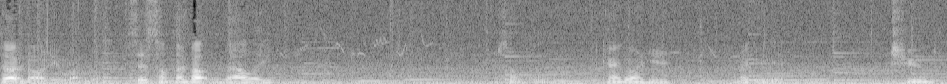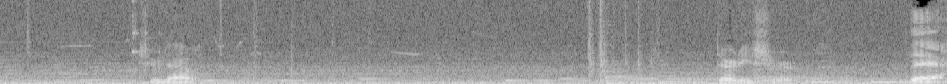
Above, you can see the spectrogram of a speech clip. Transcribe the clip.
I have no idea where I'm going. It says something about valley or something. Can I go in here? I'm not gonna get chewed chewed out. Dirty shirt. There.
